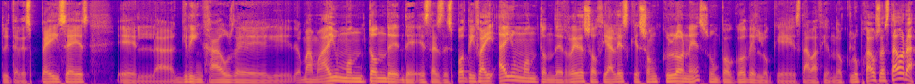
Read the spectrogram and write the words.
Twitter Spaces, el Greenhouse, de, vamos, hay un montón de, de, estas de Spotify, hay un montón de redes sociales que son clones un poco de lo que estaba haciendo Clubhouse hasta ahora.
